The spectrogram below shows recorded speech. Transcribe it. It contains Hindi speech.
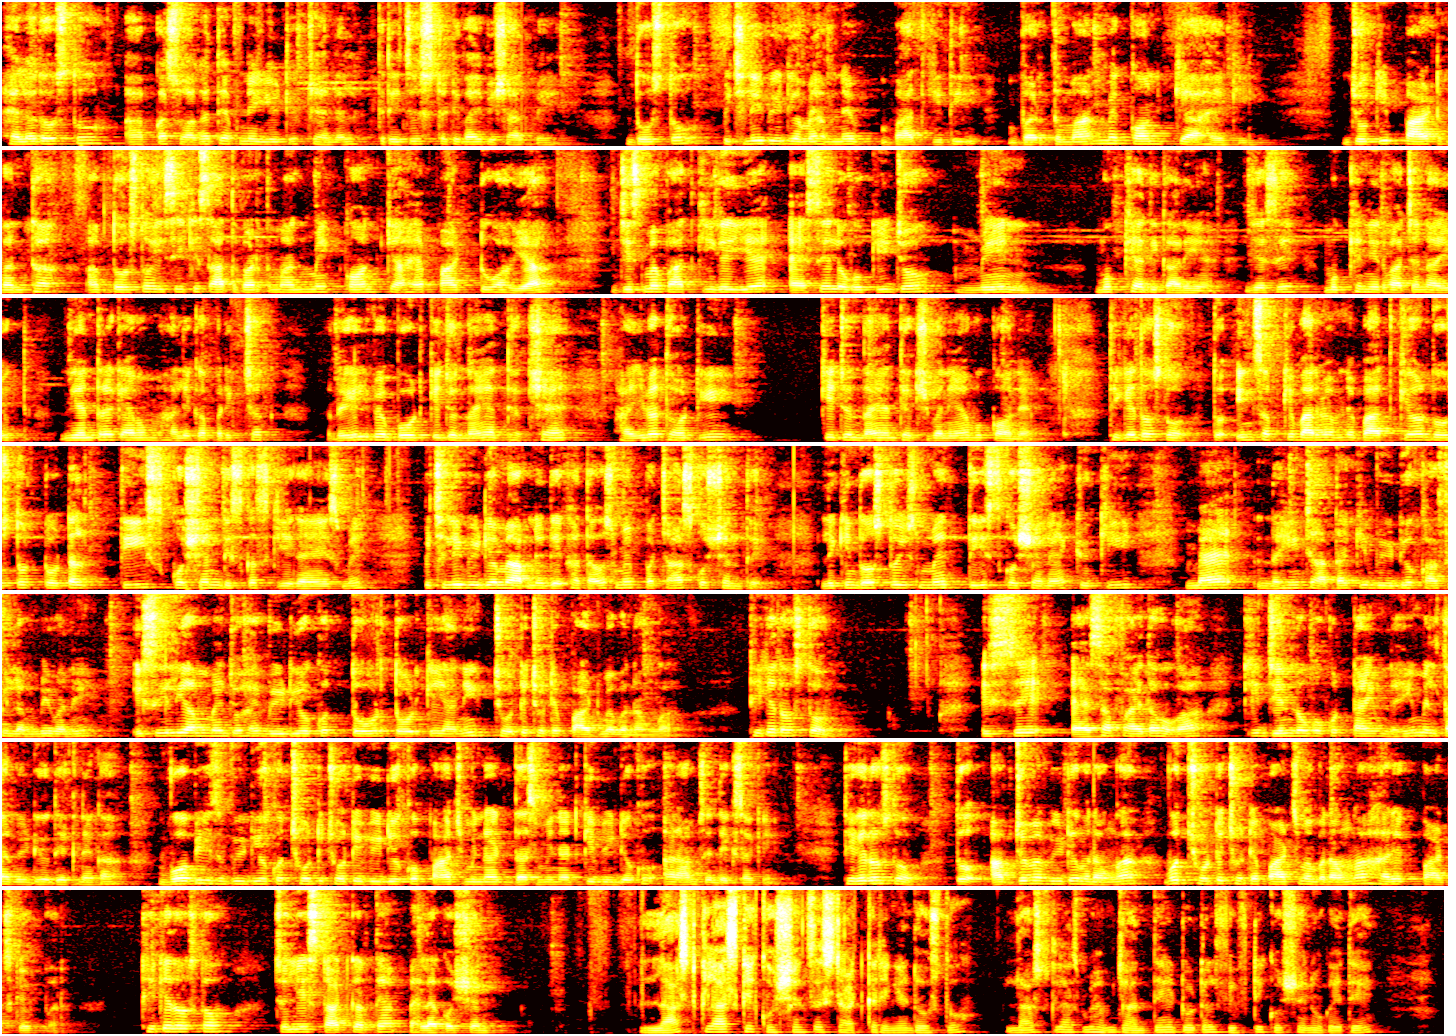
हेलो दोस्तों, आपका स्वागत है अपने YouTube channel crazy study by Vishal पे। दोस्तों, पिछली वीडियो में हमने बात की थी वर्तमान में कौन क्या है की, जो कि पार्ट वन था। अब दोस्तों, इसी के साथ वर्तमान में कौन क्या है पार्ट टू आ गया, जिसमें बात की गई है ऐसे लोगों की जो मेन मुख्य अधिकारी हैं, जैसे मुख्य निर्वाचन आयुक्त, नियंत्रक एवं महालिका परीक्षक, रेलवे बोर्ड के जो नए अध्यक्ष हैं, हाईवे अथॉरिटी के जो नए अध्यक्ष बने हैं, वो कौन है? ठीक है दोस्तों तो इन सब के बारे में हमने बात की और दोस्तों टोटल तीस क्वेश्चन डिस्कस किए गए हैं इसमें। पिछली वीडियो में आपने देखा था, उसमें पचास क्वेश्चन थे। लेकिन दोस्तों, इसमें तीस क्वेश्चन है क्योंकि मैं नहीं चाहता कि वीडियो काफ़ी लंबी बने। इसीलिए अब मैं जो है वीडियो को तोड़ तोड़ के, यानी छोटे छोटे पार्ट में बनाऊँगा। ठीक है दोस्तों, इससे ऐसा फ़ायदा होगा कि जिन लोगों को टाइम नहीं मिलता वीडियो देखने का, वो भी इस वीडियो को छोटी छोटी वीडियो को, पाँच मिनट, दस मिनट की वीडियो को आराम से देख सकें। ठीक है दोस्तों? तो अब जो मैं वीडियो बनाऊँगा, वो छोटे छोटे पार्ट्स में बनाऊँगा, हर एक पार्ट्स के ऊपर। ठीक है दोस्तों? चलिए स्टार्ट करते हैं पहला क्वेश्चन लास्ट क्लास के क्वेश्चन से स्टार्ट करेंगे दोस्तों। लास्ट क्लास में हम जानते हैं टोटल फिफ्टी क्वेश्चन हो गए थे,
